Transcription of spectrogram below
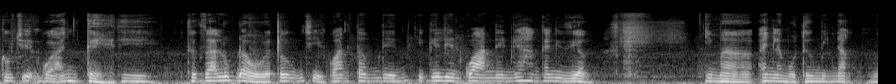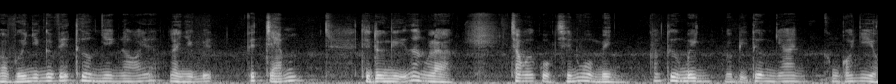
Câu chuyện của anh kể thì thực ra lúc đầu tôi cũng chỉ quan tâm đến những cái liên quan đến cái hang canh giềng. Nhưng mà anh là một thương binh nặng và với những cái vết thương như anh nói đó, là những vết vết chém thì tôi nghĩ rằng là trong cái cuộc chiến của mình các thương binh và bị thương như anh không có nhiều.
